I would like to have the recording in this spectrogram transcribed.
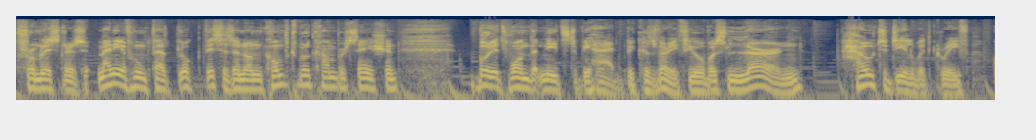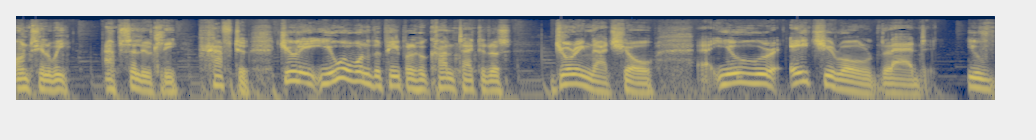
from listeners, many of whom felt, look, this is an uncomfortable conversation, but it's one that needs to be had because very few of us learn how to deal with grief until we absolutely have to. Julie, you were one of the people who contacted us during that show. Uh, you were eight year old lad. You've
